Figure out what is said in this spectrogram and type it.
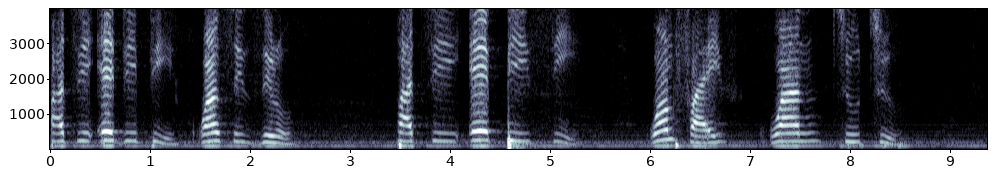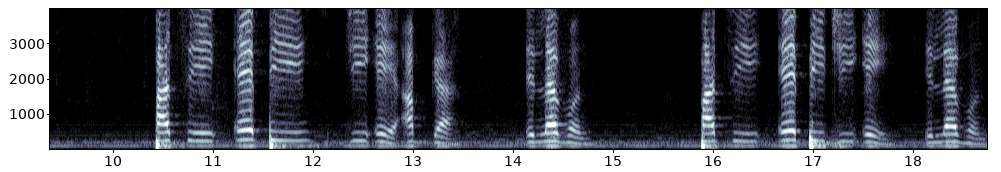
Party ADP, 160. Party APC, 15122. Party APGA, APGA, 11. Party APGA, 11.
